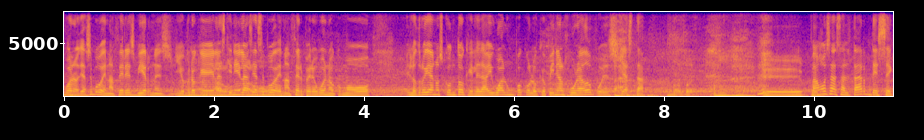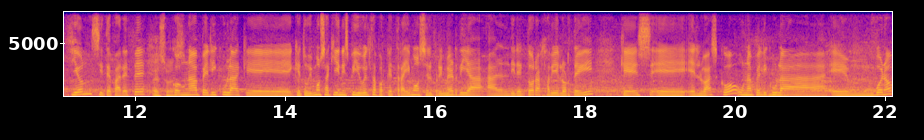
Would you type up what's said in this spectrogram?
bueno, ya se pueden hacer, es viernes. Yo creo que Ah, las algo- quinielas ya se pueden hacer, pero bueno, como el otro día nos contó que le da igual un poco lo que opina el jurado, pues ya está. eh, pues, Vamos a saltar de sección, si te parece, es. con una película que, que tuvimos aquí en Ispillu Beltza, porque traímos el primer día al director, a Javier Ortegui, que es eh, El Vasco, una película, eh, bueno,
